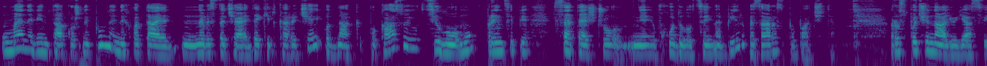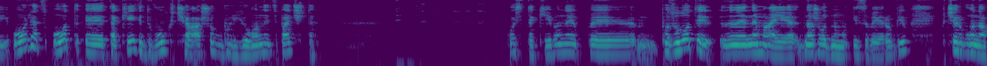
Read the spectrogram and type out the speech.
У мене він також не повний, не хватає, не вистачає декілька речей, однак показую в цілому, в принципі, все те, що е, входило в цей набір, ви зараз побачите. Розпочинаю я свій огляд от е, таких двох чашок, бульйонець, бачите? Ось такі вони. Позолоти е, немає на жодному із виробів. Червона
